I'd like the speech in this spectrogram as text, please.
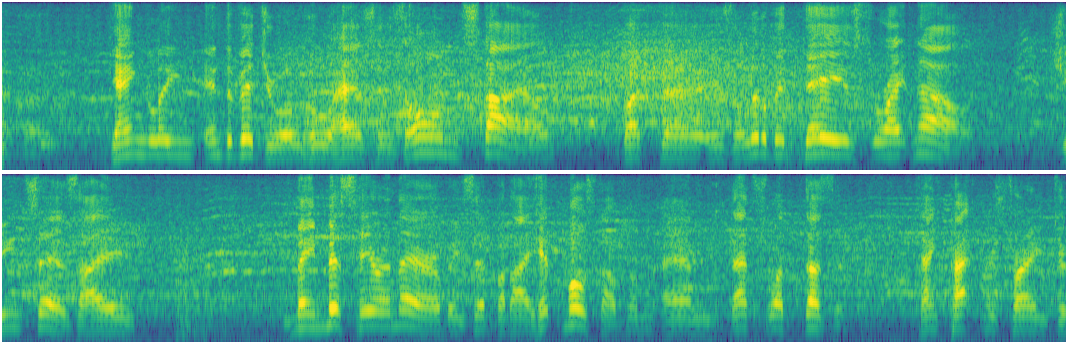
uh, gangling individual who has his own style but uh, is a little bit dazed right now. Gene says, I may miss here and there, but he said, but I hit most of them, and that's what does it. Tank Patton is trying to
